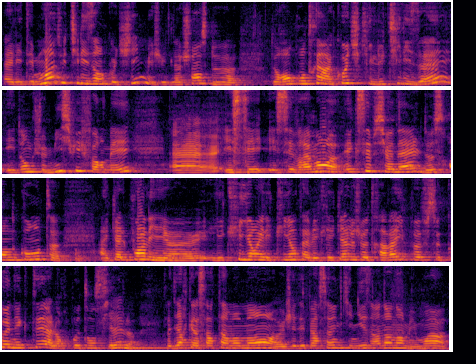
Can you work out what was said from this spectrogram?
Elle était moins utilisée en coaching, mais j'ai eu de la chance de, de rencontrer un coach qui l'utilisait, et donc je m'y suis formée. Euh, et c'est vraiment exceptionnel de se rendre compte à quel point les, euh, les clients et les clientes avec lesquels je travaille peuvent se connecter à leur potentiel. C'est-à-dire qu'à certains moments, j'ai des personnes qui me disent ah non non mais moi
